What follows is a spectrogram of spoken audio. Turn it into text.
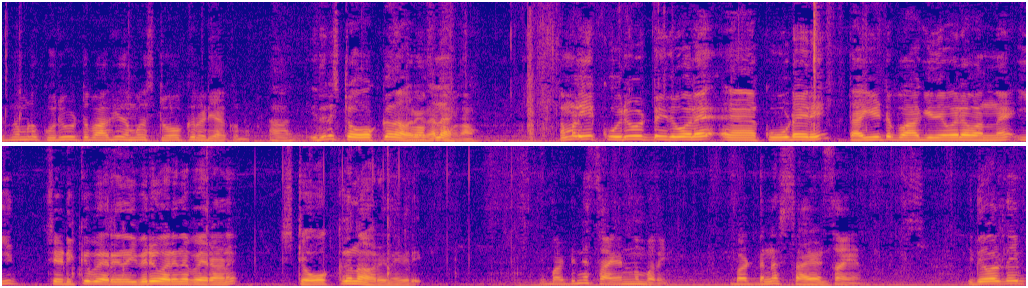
ഇത് നമ്മൾ കുരുവിട്ട് ബാക്കി നമ്മൾ സ്റ്റോക്ക് റെഡിയാക്കുന്നു. ആ ഇതിന് സ്റ്റോക്ക് എന്ന് പറയുന്നത് അല്ലേ? നമ്മൾ ഈ കുരുവിട്ട് ഇതുപോലെ കൂടയിൽ തൈയിട്ട് പാകി ഇതേപോലെ വന്ന ഈ ചെടിക്ക് പറയുന്ന ഇവർ പറയുന്ന പേരാണ് സ്റ്റോക്ക് എന്ന് പറയുന്നത് ഇവർ ബഡിനെ സയൺ എന്നും പറയും. ബഡിനെ സയൺ സയൺ ഇതേപോലത്തെ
